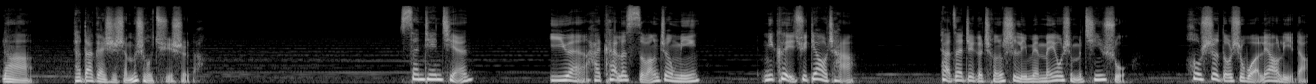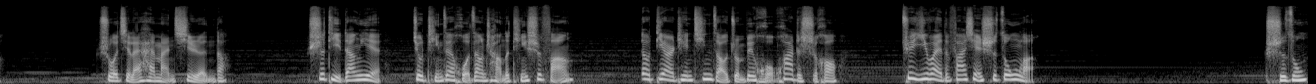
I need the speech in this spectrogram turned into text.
那他大概是什么时候去世的？三天前。医院还开了死亡证明，你可以去调查。他在这个城市里面没有什么亲属，后事都是我料理的。说起来还蛮气人的，尸体当夜就停在火葬场的停尸房，到第二天清早准备火化的时候，却意外的发现失踪了。失踪？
